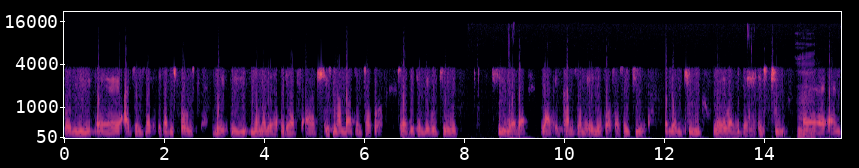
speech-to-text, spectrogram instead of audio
when uh, items that are disposed, they, they normally would have uh, trace numbers and so forth, so that we can be able to see whether one it comes from any of our facilities, then two, where was it headed to, mm. uh, and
